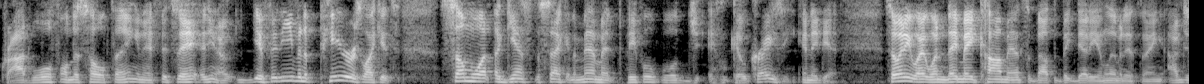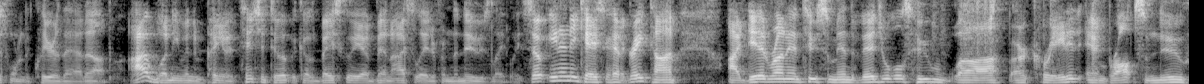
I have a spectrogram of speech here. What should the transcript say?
cried wolf on this whole thing. And if it's a, you know, if it even appears like it's somewhat against the Second Amendment, people will go crazy. And they did. So anyway, when they made comments about the Big Daddy Unlimited thing, I just wanted to clear that up. I wasn't even paying attention to it because basically I've been isolated from the news lately. So in any case, I had a great time. I did run into some individuals who uh, are created and brought some new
